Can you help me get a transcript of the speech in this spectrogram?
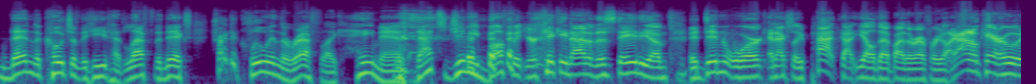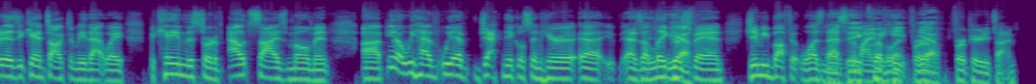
then the coach of the Heat, had left the Knicks, tried to clue in the ref, like, hey, man, that's Jimmy Buffett you're kicking out of the stadium. It didn't work. And actually, Pat got yelled at by the referee, like, I don't care who it is. You can't talk to me that way. Became this sort of outsized moment. Uh, you know, we have we have Jack Nicholson here uh, as a Lakers Yeah. fan. Jimmy Buffett was that Was in the the Miami Heat for, yeah. for a period of time.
